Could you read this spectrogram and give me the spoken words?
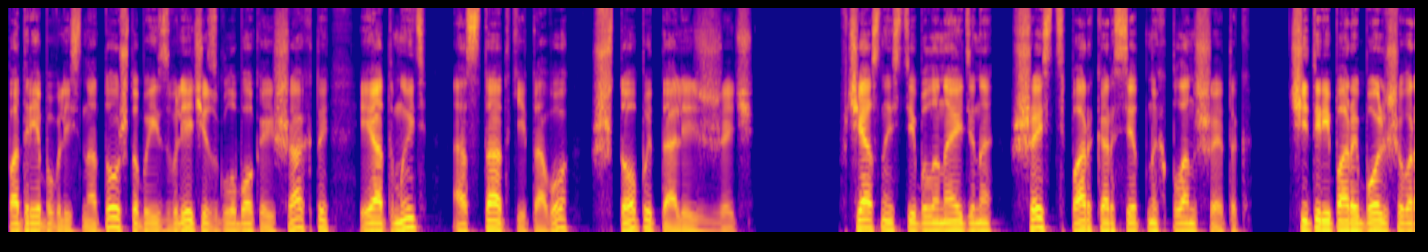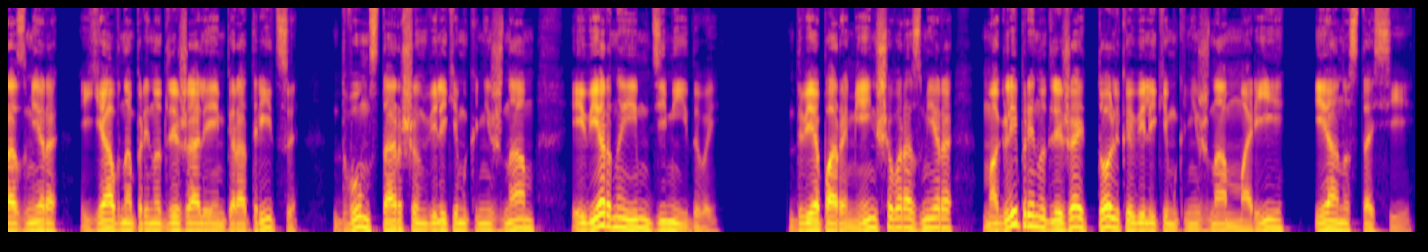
потребовались на то, чтобы извлечь из глубокой шахты и отмыть остатки того, что пытались сжечь. В частности, было найдено шесть пар корсетных планшеток. Четыре пары большего размера явно принадлежали императрице, двум старшим великим княжнам и верно им Демидовой. Две пары меньшего размера могли принадлежать только великим княжнам Марии и Анастасии.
